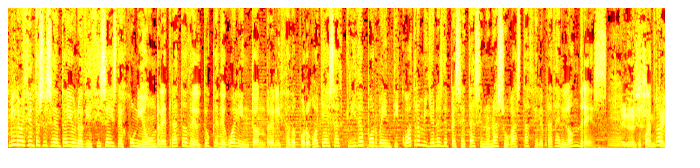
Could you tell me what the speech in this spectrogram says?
1961, 16 de junio, un retrato del Duque de Wellington realizado por Goya es adquirido por 24 millones de pesetas en una subasta celebrada en Londres. En el 24 61.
